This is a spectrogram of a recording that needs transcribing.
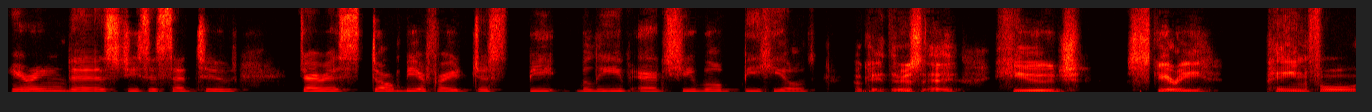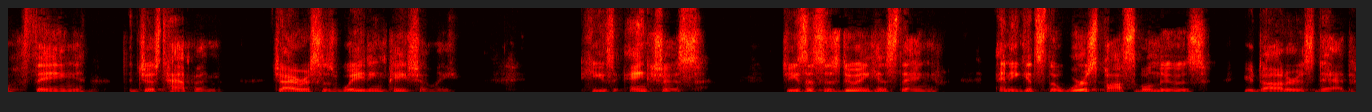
Hearing this, Jesus said to Jairus, Don't be afraid, just be believe and she will be healed. Okay, there's a huge, scary, painful thing that just happened. Jairus is waiting patiently. He's anxious. Jesus is doing his thing, and he gets the worst possible news. Your daughter is dead.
